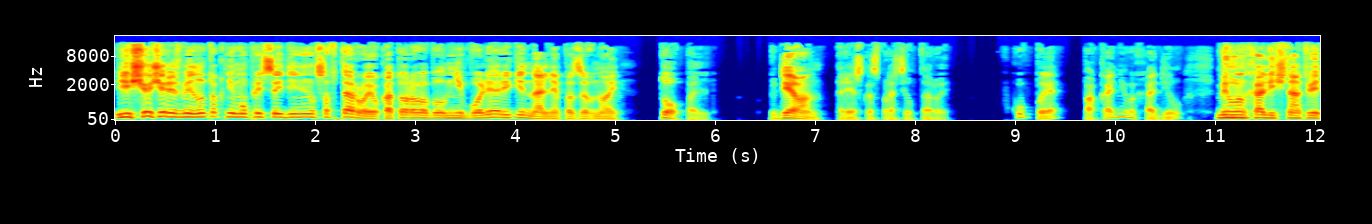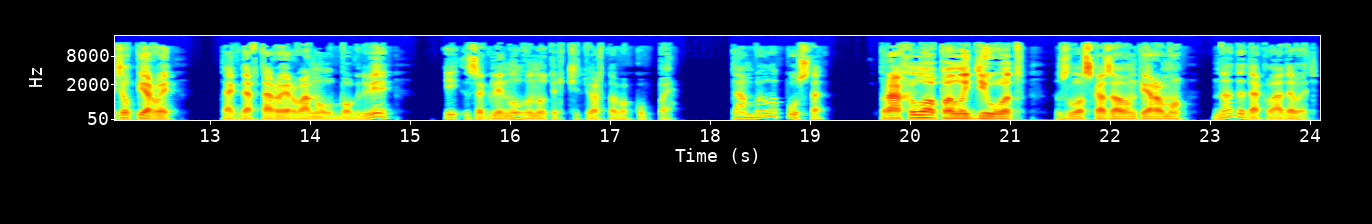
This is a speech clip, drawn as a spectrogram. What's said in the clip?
Еще через минуту к нему присоединился второй, у которого был не более оригинальный позывной — Тополь. «Где он?» — резко спросил второй. «В купе. Пока не выходил». Меланхолично ответил первый. Тогда второй рванул в бок дверь и заглянул внутрь четвертого купе. Там было пусто. «Прохлопал, идиот!» — зло сказал он первому. «Надо докладывать».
